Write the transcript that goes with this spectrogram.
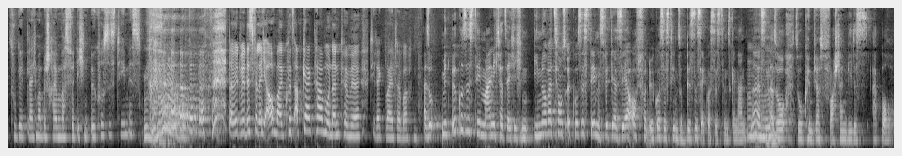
Zuge gleich mal beschreiben, was für dich ein Ökosystem ist? Mhm. Damit wir das vielleicht auch mal kurz abgehakt haben und dann können wir direkt weitermachen. Also mit Ökosystem meine ich tatsächlich ein Innovationsökosystem. Es wird ja sehr oft von Ökosystemen so Business Ecosystems genannt. Ne? Das sind mhm. also, so könnt ihr euch vorstellen, wie das Apple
